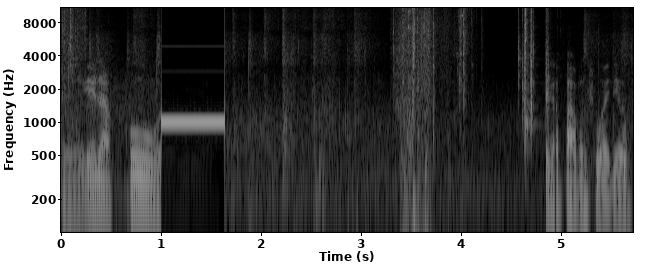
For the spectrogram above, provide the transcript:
ถึงระดับคู่แต่กระเป๋ามันสวยดีวะ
